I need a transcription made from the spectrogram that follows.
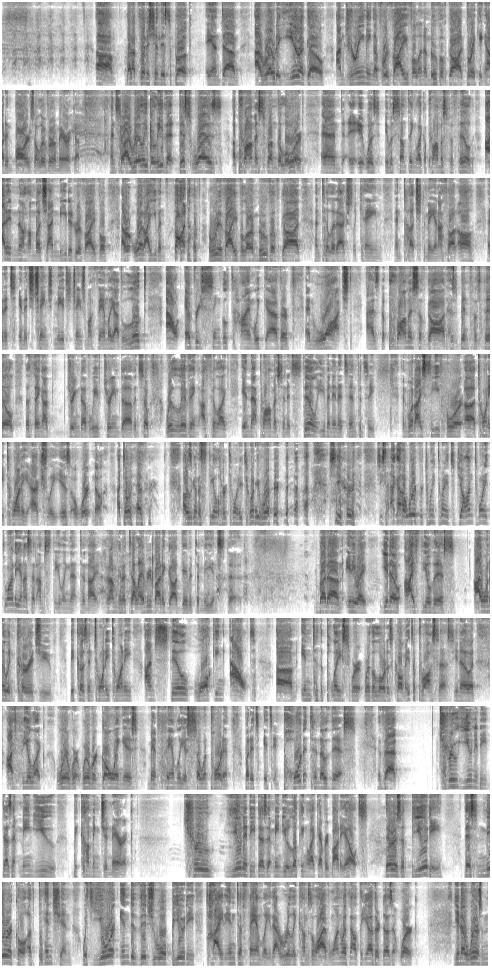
Um, but I'm finishing this book and um, I wrote a year ago, I'm dreaming of revival and a move of God breaking out in bars all over America. And so I really believe that this was a promise from the Lord. And it was, it was something like a promise fulfilled. I didn't know how much I needed revival or what I even thought of revival or a move of God until it actually came and touched me. And I thought, oh, and it's, and it's changed me. It's changed my family. I've looked out every single time we gather and watched as the promise of God has been fulfilled. The thing I've dreamed of, we've dreamed of. And so we're living, I feel like, in that promise, and it's still even in its infancy. And what I see for uh, 2020 actually is a word. No, I told Heather. I was going to steal her 2020 word. she heard, she said, I got a word for 2020. It's John 2020. And I said, I'm stealing that tonight. And I'm going to tell everybody God gave it to me instead. But um, anyway, you know, I feel this. I want to encourage you because in 2020, I'm still walking out um, into the place where, where the Lord has called me. It's a process, you know, and I feel like where we're, where we're going is, man, family is so important, but it's, it's important to know this, that true unity doesn't mean you becoming generic. True unity doesn't mean you looking like everybody else. There is a beauty this miracle of tension with your individual beauty tied into family that really comes alive. One without the other doesn't work. You know, where's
